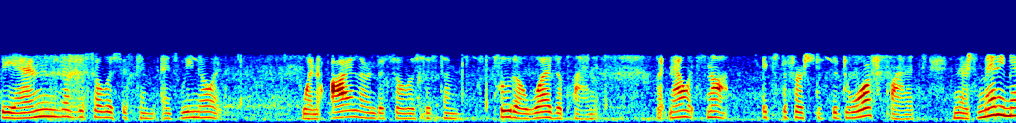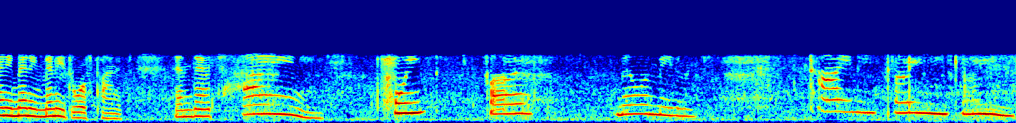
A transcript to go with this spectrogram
the end of the solar system as we know it. When I learned the solar system, Pluto was a planet, but now it's not. It's the first of the dwarf planets, and there's many, many, many, many dwarf planets, and they're tiny, 0.5 millimeters. Tiny, tiny, tiny.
